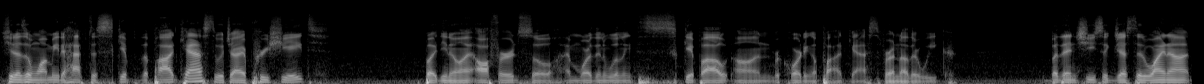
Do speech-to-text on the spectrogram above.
she doesn't want me to have to skip the podcast, which I appreciate. But you know, I offered, so I'm more than willing to skip out on recording a podcast for another week. But then she suggested, why not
